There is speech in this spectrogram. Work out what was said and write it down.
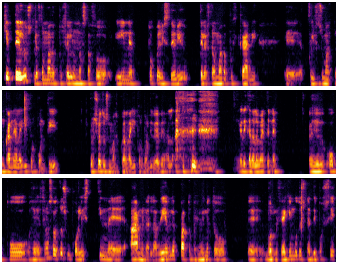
και τέλος, τελευταία ομάδα που θέλω να σταθώ είναι το Περιστέριο, τελευταία ομάδα που έχει κάνει, ε, τελευταίες ομάδες που έχουν κάνει αλλαγή προπονητή. Περισσότερες ομάδες που έχουν αλλαγή προπονητή βέβαια, αλλά δεν καταλαβαίνετε, ναι. Ε, όπου ε, θέλω να σας δώσω πολύ στην ε, άμυνα. Δηλαδή, έβλεπα το παιχνίδι με το ε, και μου έδωσε την εντύπωση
